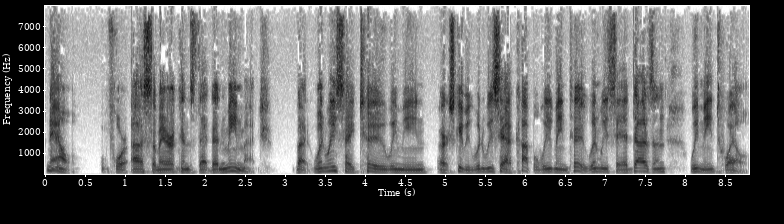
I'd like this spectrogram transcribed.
Now, for us Americans, that doesn't mean much. But when we say two, we mean, or excuse me, when we say a couple, we mean two. When we say a dozen, we mean 12.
